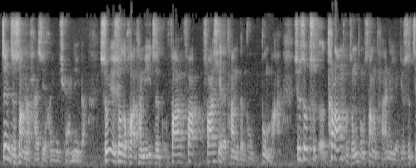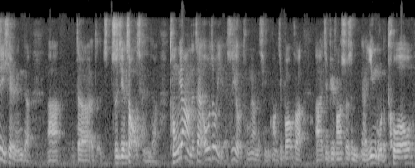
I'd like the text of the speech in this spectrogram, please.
政治上呢还是很有权利的。所以说的话，他们一直发发发泄了他们的不不满。所以说，特特朗普总统上台呢，也就是这些人的啊的直接造成的。同样的，在欧洲也是有同样的情况，就包括啊，就比方说是呃英国的脱欧，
